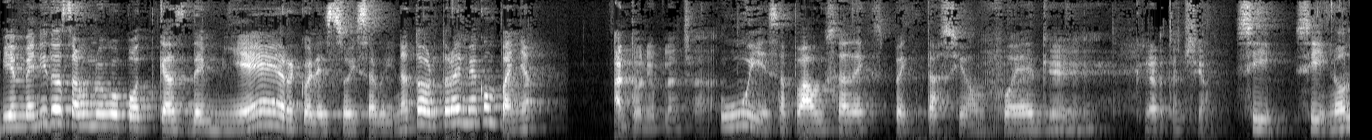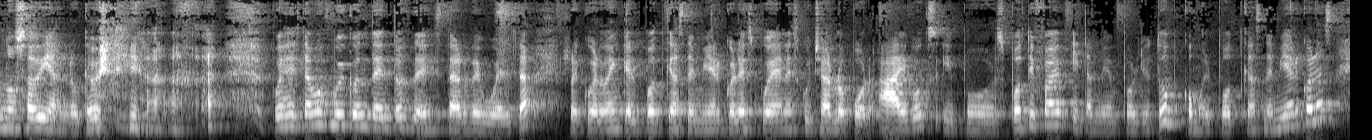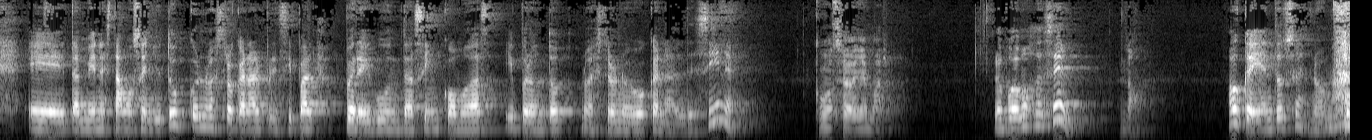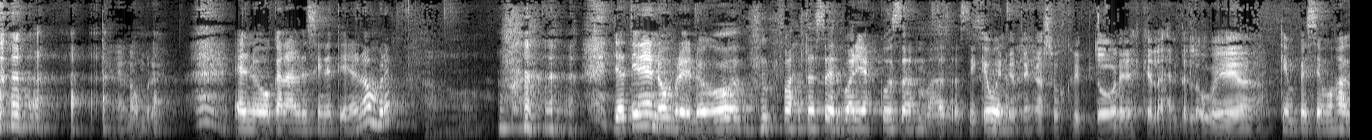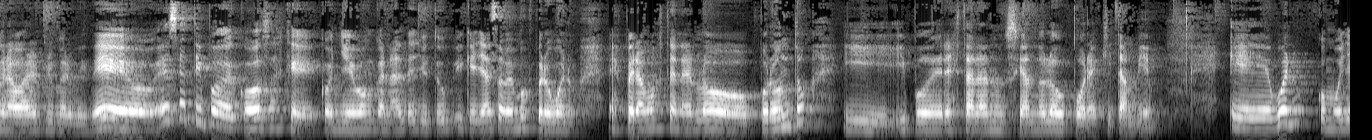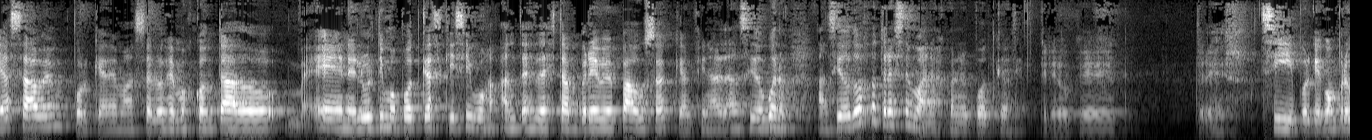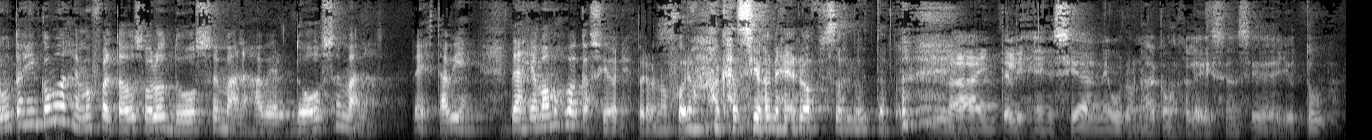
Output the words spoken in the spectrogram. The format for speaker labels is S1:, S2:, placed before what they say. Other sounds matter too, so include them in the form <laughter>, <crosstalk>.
S1: Bienvenidos a un nuevo podcast de miércoles. Soy Sabrina Tórtora y me acompaña
S2: Antonio Plancha.
S1: Uy, esa pausa de expectación fue...
S2: Hay que crear tensión.
S1: Sí, sí, no, no sabían lo que <laughs> venía. Pues estamos muy contentos de estar de vuelta. Recuerden que el podcast de miércoles pueden escucharlo por iVoox y por Spotify y también por YouTube como el podcast de miércoles. Eh, también estamos en YouTube con nuestro canal principal Preguntas Incómodas y pronto nuestro nuevo canal de cine.
S2: ¿Cómo se va a llamar?
S1: ¿Lo podemos decir?
S2: No.
S1: Ok, entonces no. <laughs>
S2: Tiene nombre.
S1: El nuevo canal de cine tiene nombre. <laughs> ya tiene nombre, luego <laughs> falta hacer varias cosas más, así que
S2: Sí,
S1: bueno,
S2: Que tenga suscriptores, que la gente lo vea.
S1: que empecemos a grabar el primer video, ese tipo de cosas que conlleva un canal de YouTube y que ya sabemos, pero bueno, esperamos tenerlo pronto y, y poder estar anunciándolo por aquí también. Eh, bueno, como ya saben, porque además se los hemos contado en el último podcast que hicimos antes de esta breve pausa, que al final han sido, bueno, han sido dos o tres semanas con el podcast.
S2: Creo que tres.
S1: Sí, porque con preguntas incómodas hemos faltado solo dos semanas. A ver, dos semanas. Está bien. Las llamamos vacaciones, pero no fueron <laughs> vacaciones en lo absoluto.
S2: La inteligencia neuronal, ¿cómo es que le dicen? Sí, de YouTube.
